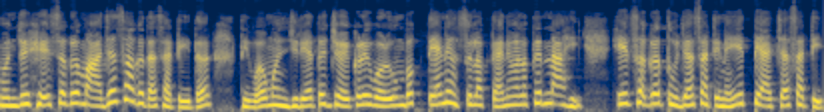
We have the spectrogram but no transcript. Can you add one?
म्हणजे हे सगळं माझ्या स्वागतासाठी? तर तेव्हा मंजिरी आता जयकडे वळून बघते आणि हसू लागते. आणि मला लागते नाही हे सगळं तुझ्यासाठी नाही हे त्याच्यासाठी.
